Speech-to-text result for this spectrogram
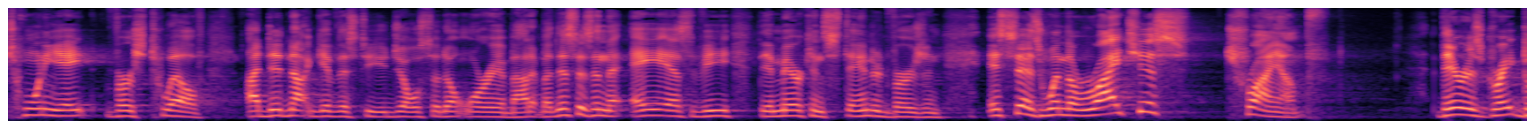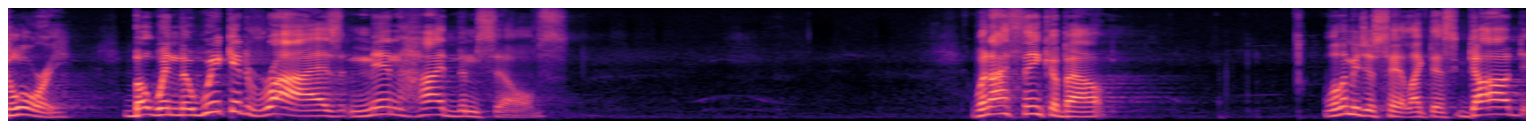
28, verse 12. I did not give this to you, Joel, so don't worry about it. But this is in the ASV, the American Standard Version. It says, When the righteous triumph. There is great glory. But when the wicked rise, men hide themselves. When I think about, well, let me just say it like this God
